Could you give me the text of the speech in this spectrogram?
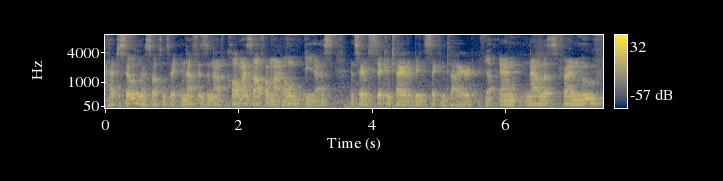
had to sit with myself and say enough is enough. Call myself on my own BS and say I'm sick and tired of being sick and tired. Yeah. And now let's try and move.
